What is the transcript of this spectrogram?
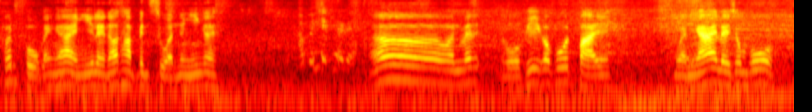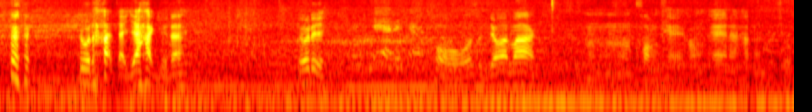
เพิ่นปลูกง่ายๆอย่างนี้เลยเนาะทำเป็นสวนอย่างนี้เลย เอาไปเฮ็ดเท่าไหร่เออ มันไม่โหพี่ก็พูดไป เหมือนง่ายเลยชมพู่ ดูน่าจะยากอยู่นะ ดูดิ แค่เลยค่ะโอ้โหสุดยอดมากอืมของแท้ของแท้นะครับท่านผู้ชม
